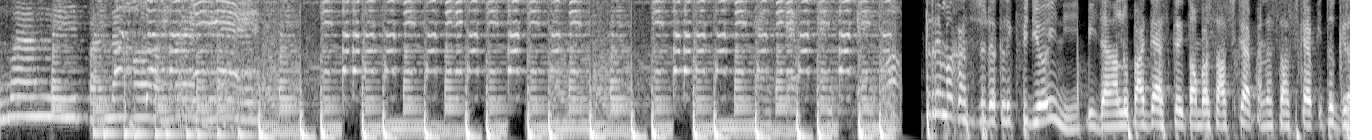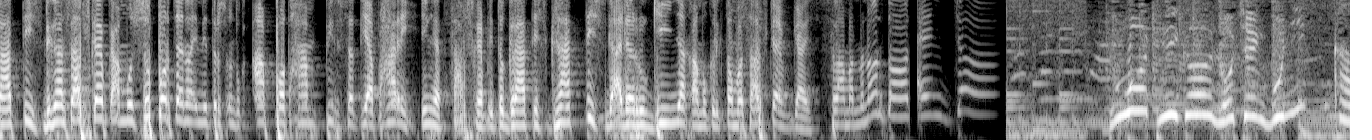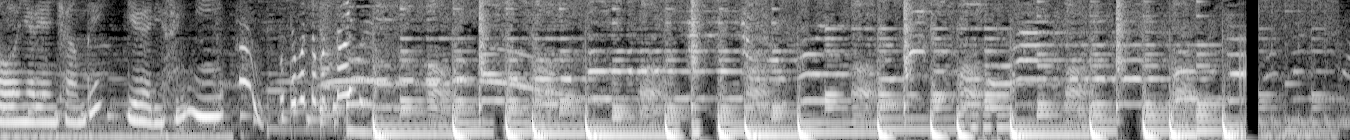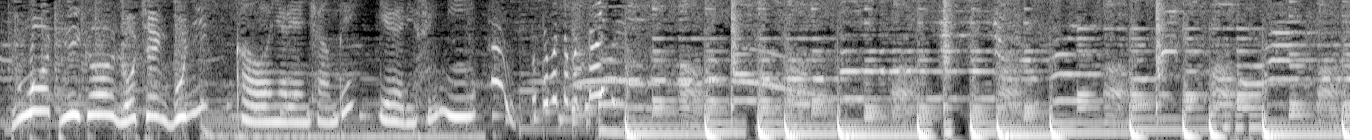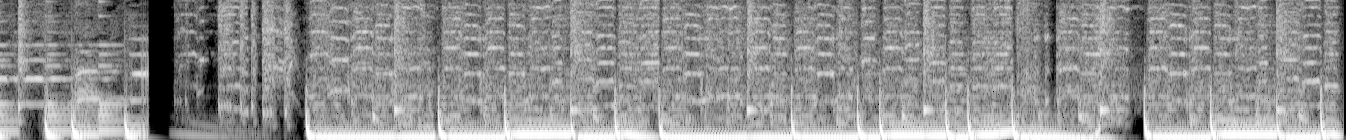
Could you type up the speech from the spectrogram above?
Terima kasih sudah klik video ini. Tapi jangan lupa guys klik tombol subscribe karena subscribe itu gratis. Dengan subscribe kamu support channel ini terus untuk upload hampir setiap hari. Ingat subscribe itu gratis, gratis. Gak ada ruginya kamu klik tombol subscribe guys. Selamat menonton, enjoy. Dua tiga loceng bunyi. Kalau nyari yang cantik ya di sini. Betul betul betul. Dua tiga loceng bunyi Kalau nyari yang cantik, ya di sini. Betul betul betul.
